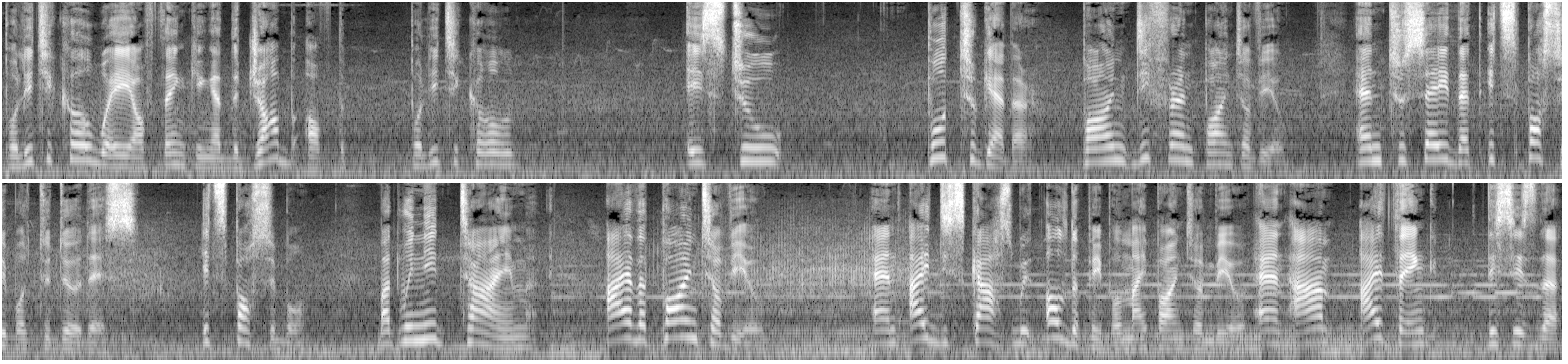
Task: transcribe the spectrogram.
political way of thinking and the job of the political is to put together point different point of view and to say that it's possible to do this. It's possible. But we need time. I have a point of view and i discuss with all the people my point of view and um, i think this is the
